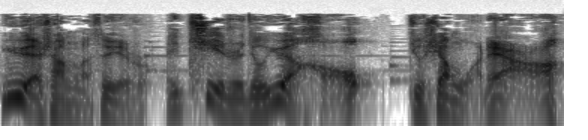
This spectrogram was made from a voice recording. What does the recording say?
越上了岁数，这气质就越好，就像我这样啊。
